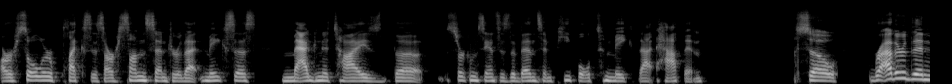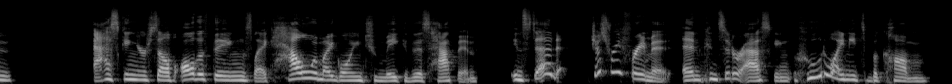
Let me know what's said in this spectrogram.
our solar plexus, our sun center that makes us magnetize the circumstances, events, and people to make that happen. So rather than asking yourself all the things like, how am I going to make this happen? Instead, just reframe it and consider asking, who do I need to become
